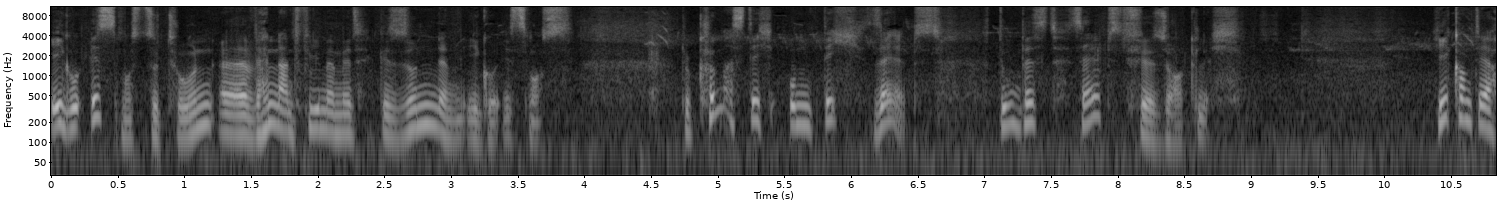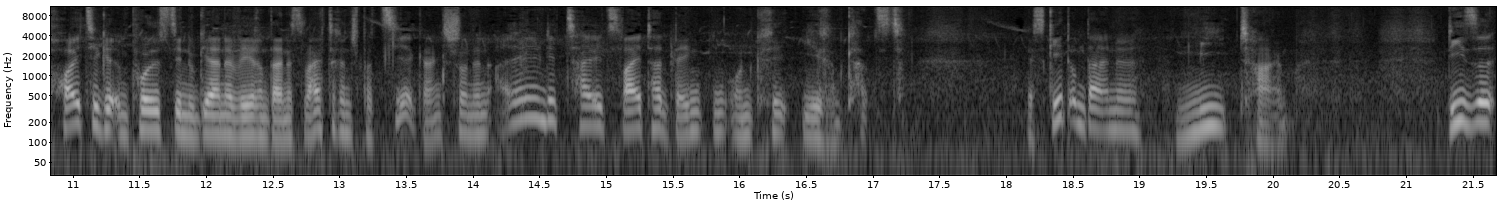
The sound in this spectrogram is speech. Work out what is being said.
Egoismus zu tun, äh, wenn dann vielmehr mit gesundem Egoismus. Du kümmerst dich um dich selbst. Du bist selbstfürsorglich. Hier kommt der heutige Impuls, den du gerne während deines weiteren Spaziergangs schon in allen Details weiter denken und kreieren kannst. Es geht um deine Me-Time. Diese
